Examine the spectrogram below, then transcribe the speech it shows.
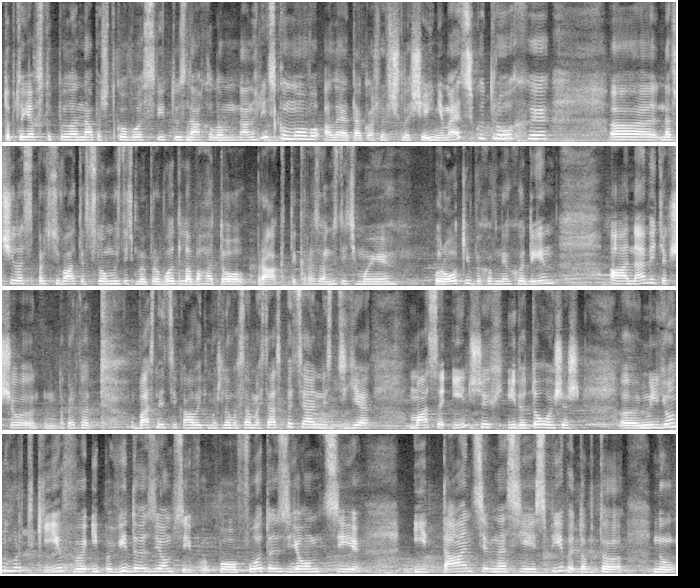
Тобто я вступила на початкову освіту з нахилом на англійську мову, але я також вивчила ще й німецьку трохи. Е, Навчилась працювати в цілому з дітьми, проводила багато практик разом з дітьми. Уроків, виховних годин. А навіть якщо, наприклад, вас не цікавить, можливо, саме ця спеціальність, є маса інших, і до того що ж е, мільйон гуртків і по відеозйомці, і по фотозйомці, і танці в нас є, і співи. Тобто, ну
